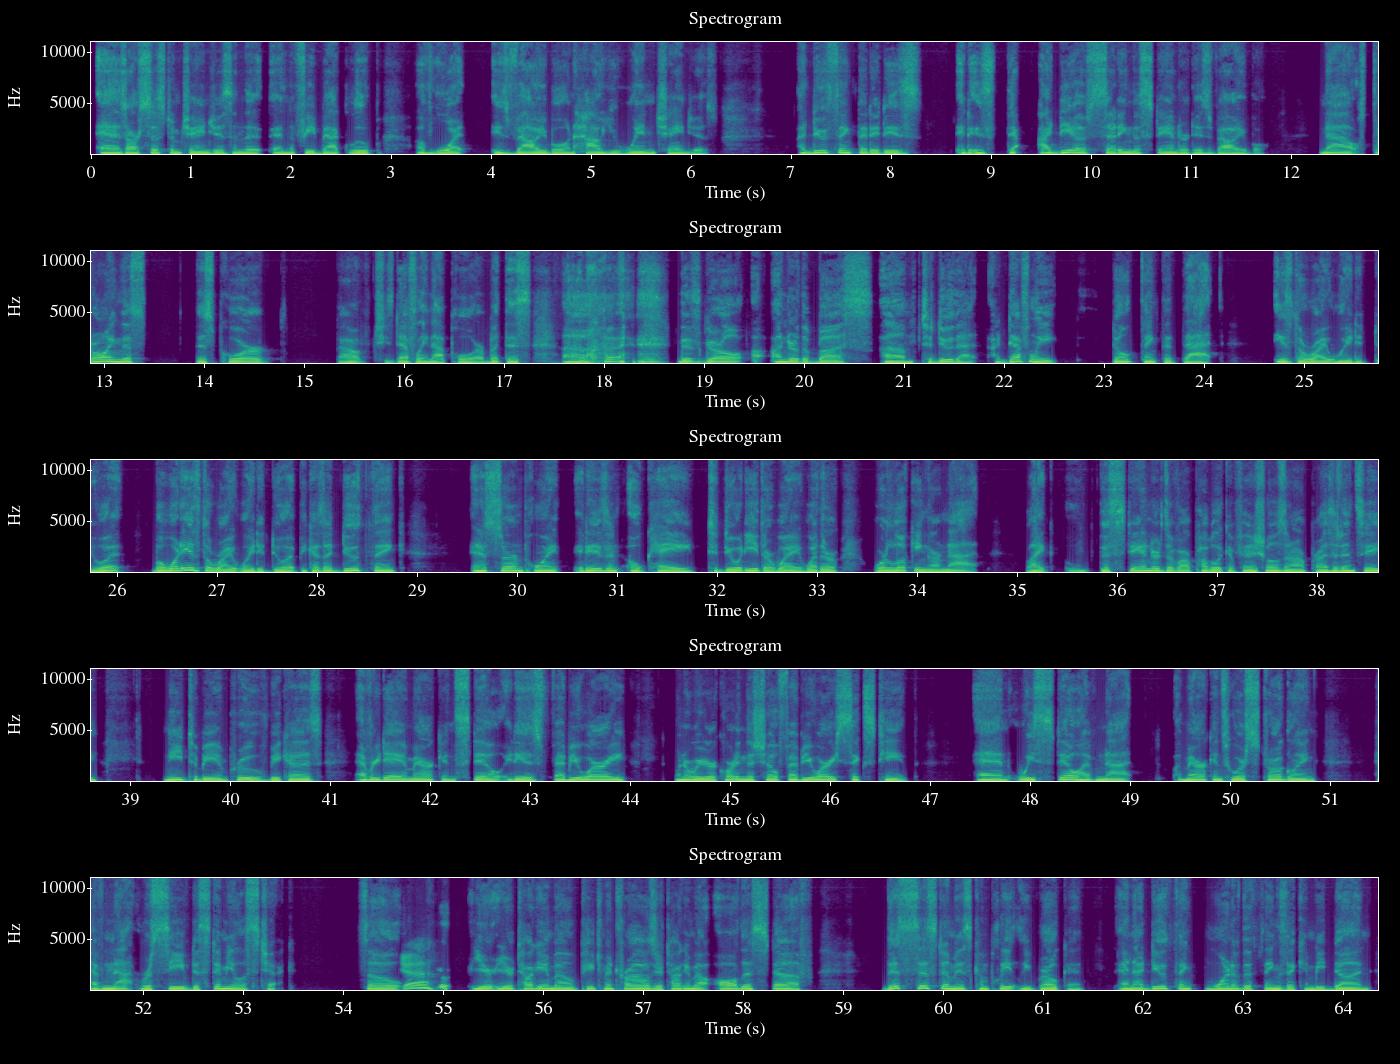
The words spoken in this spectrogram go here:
as our system changes and the and the feedback loop of what is valuable and how you win changes. I do think that it is it is the idea of setting the standard is valuable. Now, throwing this this poor she's definitely not poor, but this uh, this girl uh, under the bus um, to do that, I definitely don't think that that is the right way to do it. But what is the right way to do it? Because I do think at a certain point, it isn't okay to do it either way, whether we're looking or not. Like the standards of our public officials and our presidency need to be improved because everyday Americans still, it is February. When are we recording this show? February 16th. And we still have not, Americans who are struggling have not received a stimulus check. So yeah you're, you're you're talking about impeachment trials you're talking about all this stuff this system is completely broken and i do think one of the things that can be done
